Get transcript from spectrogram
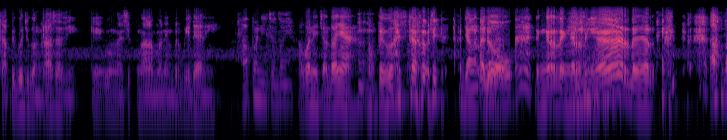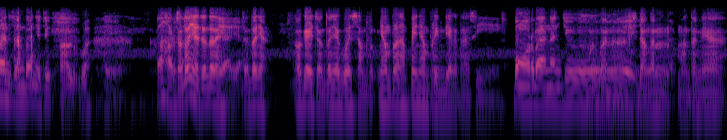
tapi gue juga ngerasa sih kayak gue ngasih pengalaman yang berbeda nih. Apa nih contohnya? Apa nih contohnya? Mm-mm. oke gue kasih tahu nih. Jangan Aduh. wow. denger denger denger denger. Apa nih contohnya cuy? Malu gua. Eh, ah, harus contohnya contohnya Iya, iya. contohnya. Oke contohnya gue sampai nyamper sampai nyamperin dia ke Tasik. Pengorbanan cuy. Pengorbanan. sedangkan mantannya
